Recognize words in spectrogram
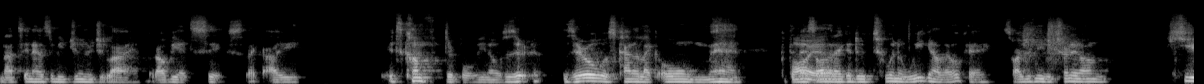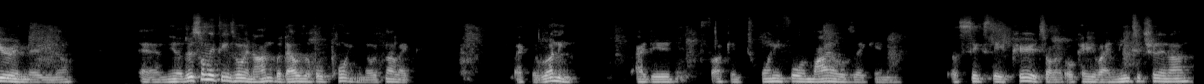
Not saying it has to be June or July, but I'll be at six. Like I, it's comfortable, you know. Zero, zero was kind of like, oh man, but then oh, I saw yeah. that I could do two in a week. I was like, okay, so I just need to turn it on here and there, you know. And you know, there's so many things going on, but that was the whole point. You know, it's not like like the running. I did fucking 24 miles like in a six day period. So I'm like, okay, if I need to turn it on,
